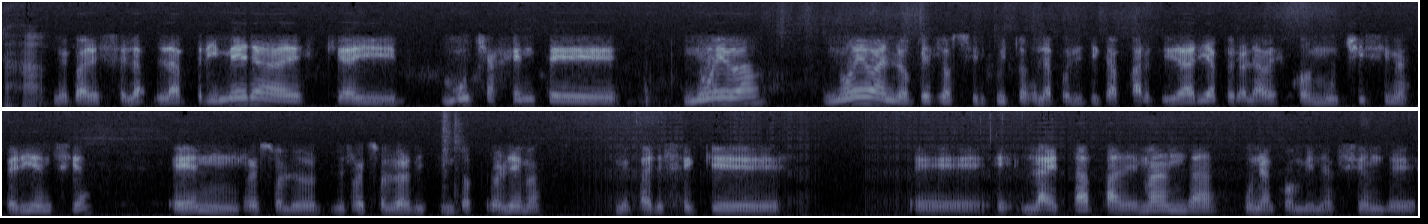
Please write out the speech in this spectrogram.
Ajá. me parece. La, la, primera es que hay mucha gente nueva, nueva en lo que es los circuitos de la política partidaria, pero a la vez con muchísima experiencia en resolver, resolver distintos problemas. Me parece que eh, la etapa demanda una combinación de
